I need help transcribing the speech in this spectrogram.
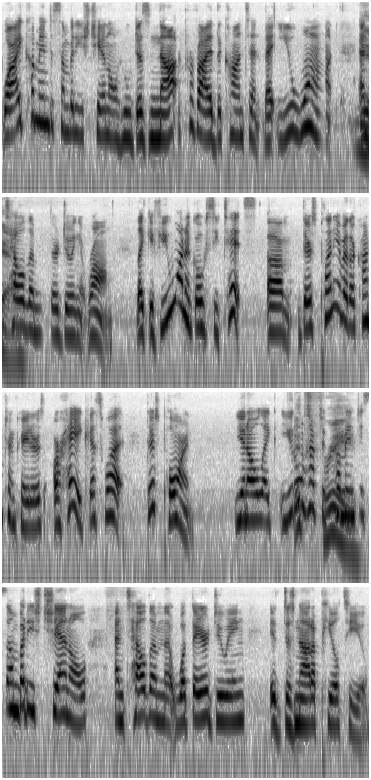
why come into somebody's channel who does not provide the content that you want and Yeah. tell them they're doing it wrong like if you want to go see tits um, there's plenty of other content creators or hey guess what there's porn you know like you don't It's have to come into somebody's channel and tell them that what they are doing it does not appeal to you.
